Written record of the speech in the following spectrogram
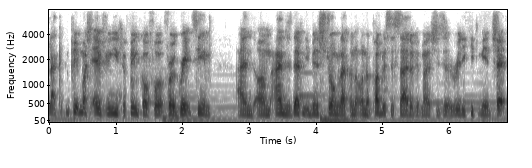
like pretty much everything you can think of for, for a great team. And um, and has definitely been strong, like on, on the publicist side of it, man. She's really keeping me in check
